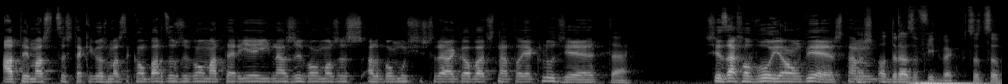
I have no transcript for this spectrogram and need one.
A ty masz coś takiego, że masz taką bardzo żywą materię i na żywo możesz albo musisz reagować na to, jak ludzie Tak. się zachowują, wiesz, tam... Masz od razu feedback. Co, co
